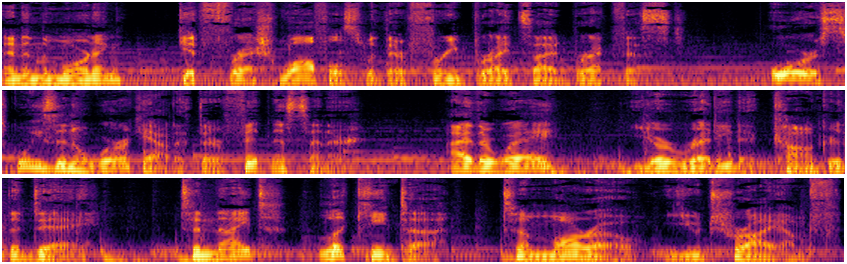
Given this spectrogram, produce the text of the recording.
And in the morning, get fresh waffles with their free bright side breakfast. Or squeeze in a workout at their fitness center. Either way, you're ready to conquer the day. Tonight, La Quinta. Tomorrow, you triumph.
